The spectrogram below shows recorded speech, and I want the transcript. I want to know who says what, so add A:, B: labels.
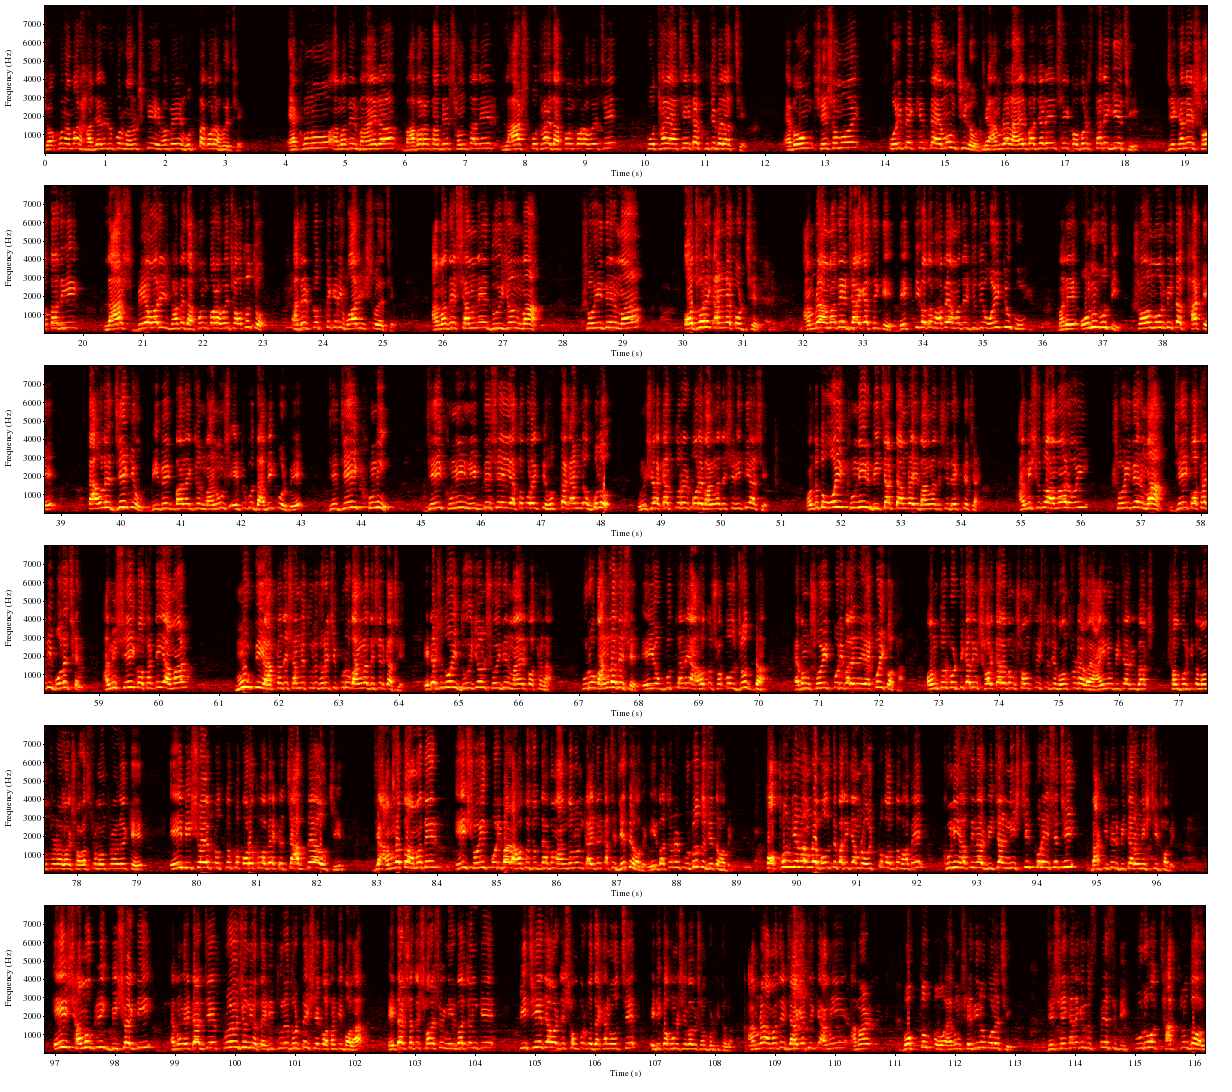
A: যখন আমার হাজারের উপর মানুষকে এভাবে হত্যা করা হয়েছে, এখনও আমাদের মায়েরা, বাবারা তাদের সন্তানের লাশ কোথায় দাফন করা হয়েছে, কোথায় আছে এটা খুঁজে বেড়াচ্ছে। এবং সে সময় পরিপ্রেক্ষিতটা এমন ছিল যে আমরা রায়ের বাজারের সেই কবরস্থানে গিয়েছি, যেখানে শতাধিক লাশ বেওয়ারিশভাবে দাফন করা হয়েছে, অথচ তাদের প্রত্যেকেরই ওয়ারিশ রয়েছে। আমাদের সামনে দুইজন মা, শহীদের মা অঝরে কান্না করছেন। আমরা আমাদের জায়গা থেকে ব্যক্তিগতভাবে আমাদের যদি ওইটুকু মানে অনুভূতি, সহমর্মিতা থাকে, তাহলে যে কেউ বিবেকবান একজন মানুষ এটুকু দাবি করবে যে যেই খুনি, যেই খুনির নির্দেশে এই এত বড় একটি হত্যাকাণ্ড হলো উনিশশো একাত্তরের পরে বাংলাদেশের ইতিহাসে, অন্তত ওই খুনির বিচারটা আমরা এই বাংলাদেশে দেখতে চাই। আমি শুধু আমার ওই শহীদের মা যেই কথাটি বলেছেন আমি সেই কথাটি আমার মুখ দিয়ে আপনাদের সামনে তুলে ধরেছি পুরো বাংলাদেশের কাছে। এটা শুধু ওই দুইজন শহীদের মায়ের কথা না, পুরো বাংলাদেশের এই অভ্যুত্থানে আহত সকল যোদ্ধা এবং শহীদ পরিবারের একই কথা। অন্তর্বর্তীকালীন সরকার এবং সংশ্লিষ্ট যে মন্ত্রণালয়, আইন ও বিচার বিভাগ সম্পর্কিত মন্ত্রণালয়, স্বরাষ্ট্র মন্ত্রণালয়কে এই বিষয়ে প্রত্যক্ষ পরোক্ষভাবে একটা চাপ দেওয়া উচিত যে আমরা তো আমাদের এই শহীদ পরিবার, আহত যোদ্ধা এবং আন্দোলনকারীদের কাছে যেতে হবে, নির্বাচনের পূর্বেও তো যেতে হবে। তখন যেন আমরা বলতে পারি যে আমরা ঐক্যবদ্ধভাবে খুনি হাসিনার বিচার নিশ্চিত করে এসেছি, বাকিদের বিচারও নিশ্চিত হবে। এই সামগ্রিক বিষয়টি এবং এটার যে প্রয়োজনীয়তা, এটি তুলে ধরতেই সে কথাটি বলা, এটার সাথে সরাসরি নির্বাচনকে পিছিয়ে যাওয়ার যে সম্পর্ক দেখানো হচ্ছে, এটি কখনো সেভাবে সম্পর্কিত নয়। আমরা আমাদের জায়গা থেকে আমি আমার বক্তব্য এবং সেদিনও বলেছি যে সেখানে কিন্তু স্পেসিফিক পুরো ছাত্র দল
